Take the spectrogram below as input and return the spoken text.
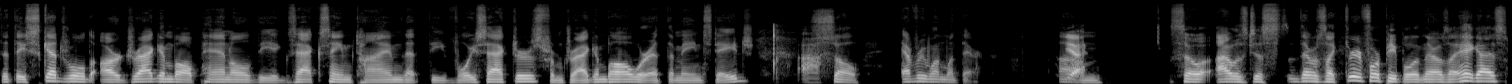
that they scheduled our Dragon Ball panel the exact same time that the voice actors from Dragon Ball were at the main stage. Ah, So everyone went there. Um, Yeah. So I was just, there was like three or four people in there. I was like, hey guys,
